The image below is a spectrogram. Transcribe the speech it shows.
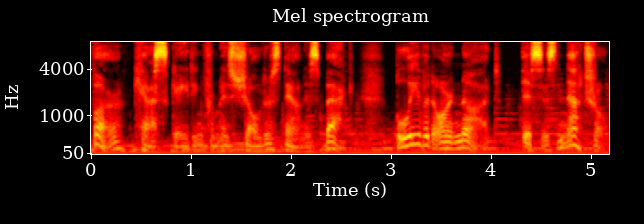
fur cascading from his shoulders down his back. Believe it or not, this is natural.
